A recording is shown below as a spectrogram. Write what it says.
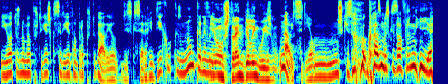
e outro no meu português que seria então para Portugal. E eu disse que isso era ridículo, que nunca na minha Seria um estranho bilinguismo. Não, isso seria um esquizo... quase uma esquizofrenia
